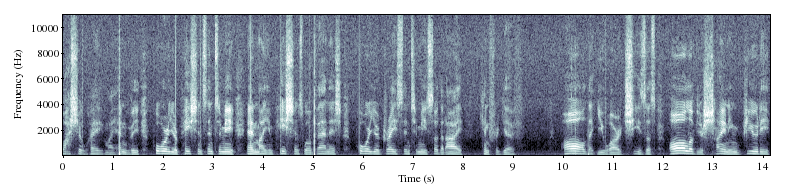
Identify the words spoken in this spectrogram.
Wash away my envy. Pour your patience into me, and my impatience will vanish. Pour your grace into me so that I can forgive. All that you are, Jesus, all of your shining beauty,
